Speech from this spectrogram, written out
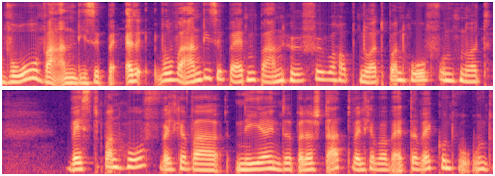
Wo waren diese, also wo waren diese beiden Bahnhöfe überhaupt? Nordbahnhof und Nordwestbahnhof? Welcher war näher der, bei der Stadt, welcher war weiter weg? Und, wo, und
